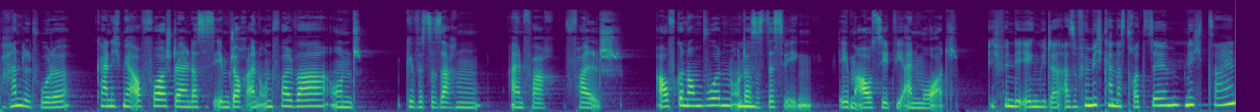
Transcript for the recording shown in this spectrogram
behandelt wurde, kann ich mir auch vorstellen, dass es eben doch ein Unfall war und gewisse Sachen einfach falsch aufgenommen wurden und dass es deswegen eben aussieht wie ein Mord. Ich finde irgendwie da, also für mich kann das trotzdem nicht sein.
